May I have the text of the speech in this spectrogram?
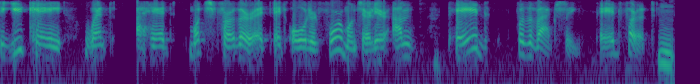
The UK went ahead much further. It, it ordered four months earlier and paid for the vaccine paid for it. Mm.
